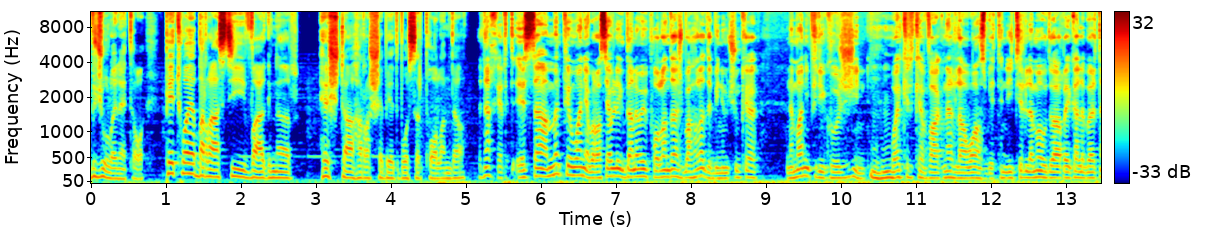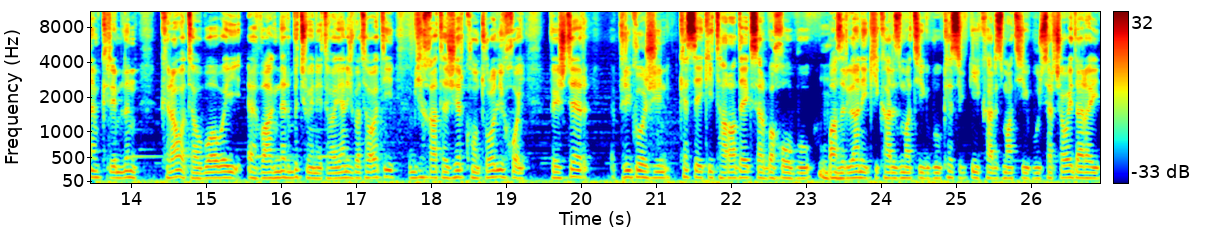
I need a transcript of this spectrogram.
بجوڵێنێتەوە، پێت وایە بە ڕاستی ڤاگنەر هێشتا هەڕەشە بێت بۆ سەر پۆڵەندا؟ نەخێر ئێستا من پێم وانە بەڕاستی ئەو لێکدانەوەی پۆڵەنداش بە هەڵە دەبینم چونکە نەمانی پریگۆژین وای کرد کە ڤاگنەر لاواز بێتن ئیتر لەمە و دوا ڕێگا لە بەردەم کرملن کراوەتەوە بۆ ئەوەی ڤاگنەر بتوێنێتەوە یانیش بەتەواتی بیخاتە ژێر کۆنتترۆلی خۆی پێشتر پریگۆژین کەسێکی تاڕادەیەک سربەخۆ بوو بازرگانێکی کارزماتیک بوو کەسێکی کارزماتی بوو سەرچاوی دارای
